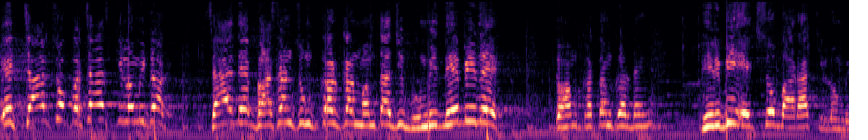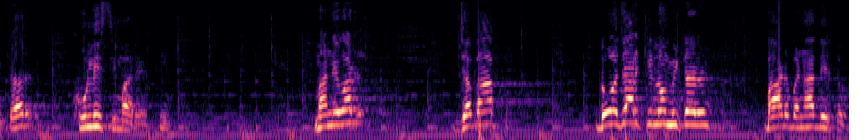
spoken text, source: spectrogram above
ये 450 किलोमीटर, शायद ये भाषण सुनकर कर ममता जी भूमि दे भी दे तो हम खत्म कर देंगे। फिर भी 112 किलोमीटर खुली सीमा रहती है। मान्यवर, जब आप 2000 किलोमीटर बाढ़ बना देते हो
